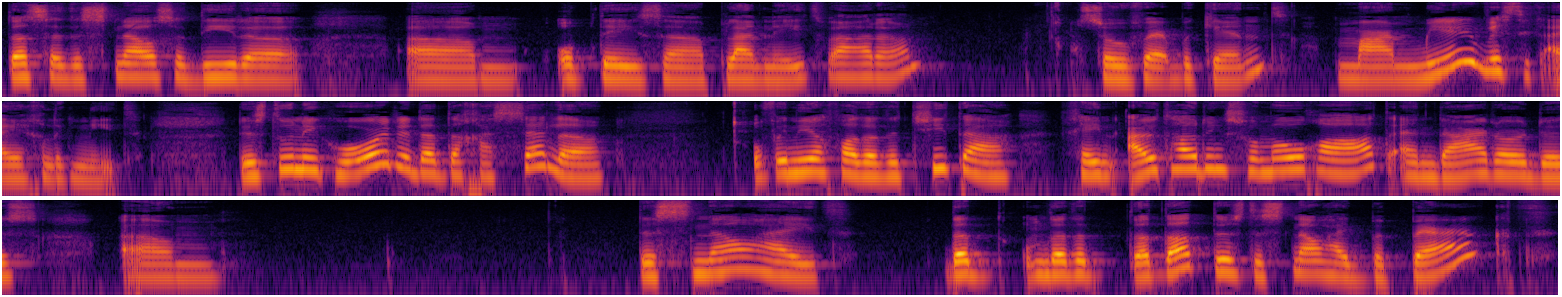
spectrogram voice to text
dat ze de snelste dieren um, op deze planeet waren. Zover bekend. Maar meer wist ik eigenlijk niet. Dus toen ik hoorde dat de gazelle, of in ieder geval dat de cheetah, geen uithoudingsvermogen had en daardoor dus de snelheid dat, omdat het, dat dat dus de snelheid beperkt,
